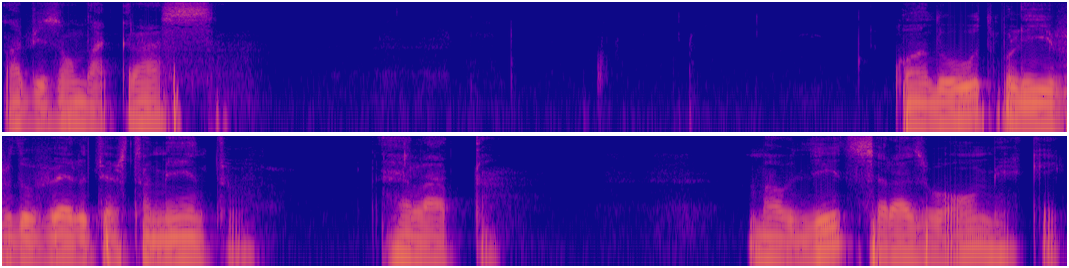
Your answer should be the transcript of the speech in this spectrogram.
na visão da graça. Quando o último livro do Velho Testamento relata: Maldito serás o homem que,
